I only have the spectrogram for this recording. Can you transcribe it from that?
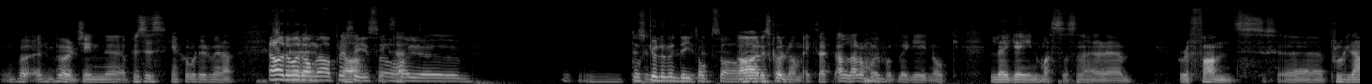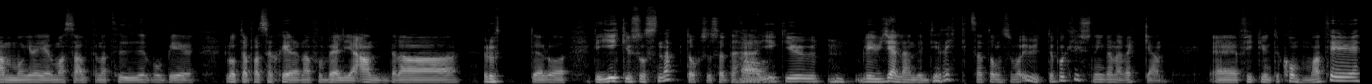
Vir- Virgin, precis kanske var det du menar. Ja, det var de, ja precis. ja, har ju, Mm, de skulle väl dit också. Ja, det skulle de. Exakt. Alla de har ju fått lägga in och lägga in massa sådana här eh, refunds, eh, och grejer, massa alternativ och be, låta passagerarna få välja andra rutter. Och det gick ju så snabbt också så att det här Ja. gick ju, blev gällande direkt så att de som var ute på kryssning den här veckan eh, fick ju inte komma till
